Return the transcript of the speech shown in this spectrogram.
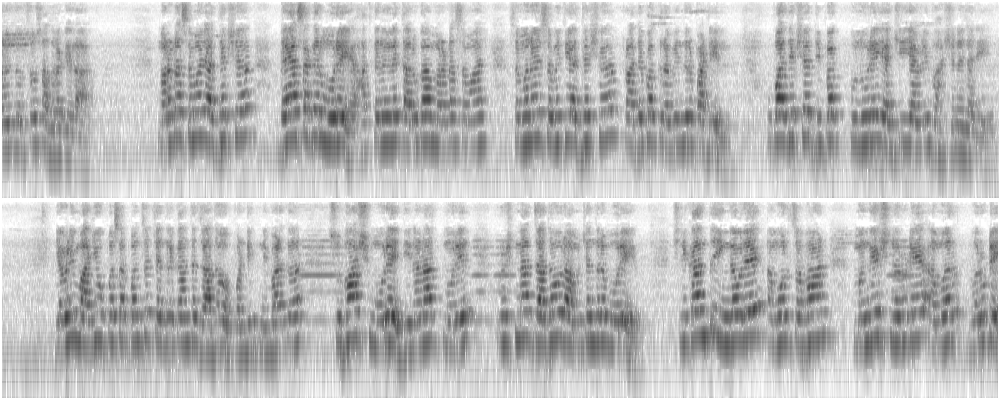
आनंदोत्सव साजरा केला. मराठा समाज अध्यक्ष दयासागर मोरे हातकणंगले तालुका मराठा समाज समन्वय समिती अध्यक्ष प्राध्यापक रवींद्र पाटील उपाध्यक्ष दीपक पुनुरे यांची यावेळी भाषणे झाली. यावेळी माजी उपसरपंच चंद्रकांत जाधव पंडित निंबाळकर सुभाष मोरे दीनानाथ मोरे कृष्णनाथ जाधव रामचंद्र मोरे श्रीकांत इंगवले अमोल चव्हाण मंगेश नरुडे अमर वरुटे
